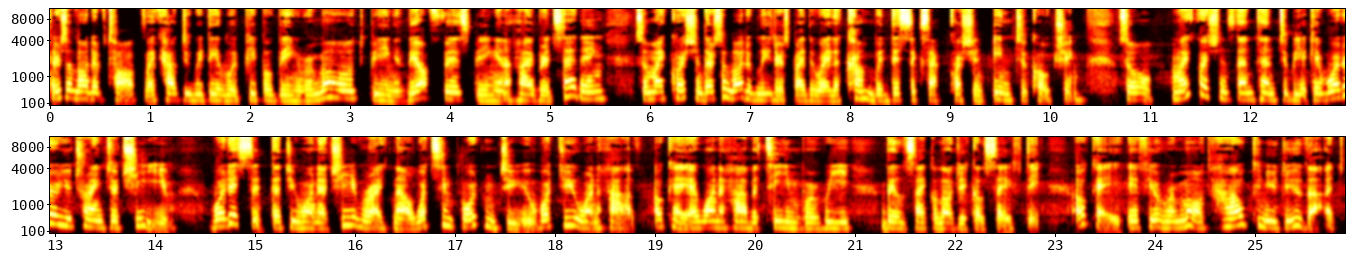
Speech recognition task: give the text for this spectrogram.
there's a lot of talk like how do we deal with people being remote, being in the office, being in a hybrid setting. So my question, there's a lot of leaders, by the way, that come with this exact question into coaching. So my questions then tend to be, okay, what are you trying to achieve? what is it that you want to achieve right now? What's important to you? What do you want to have? Okay, I want to have a team where we build psychological safety. Okay, if you're remote, how can you do that?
